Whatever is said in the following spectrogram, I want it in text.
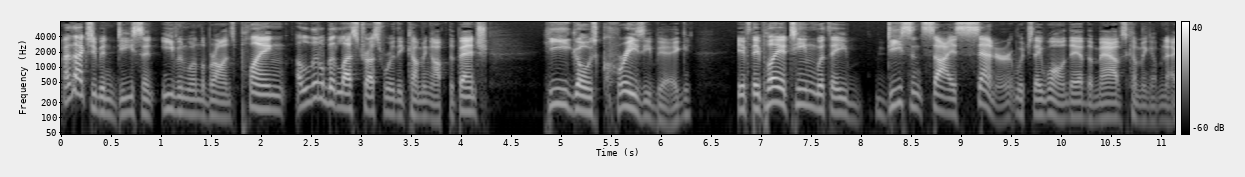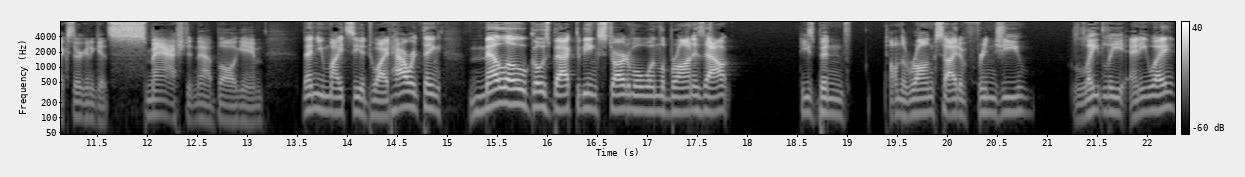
has actually been decent even when LeBron's playing, a little bit less trustworthy coming off the bench he goes crazy big. If they play a team with a decent sized center, which they won't, they have the Mavs coming up next. They're going to get smashed in that ball game. Then you might see a Dwight Howard thing. Melo goes back to being startable when LeBron is out. He's been on the wrong side of fringy lately anyway.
